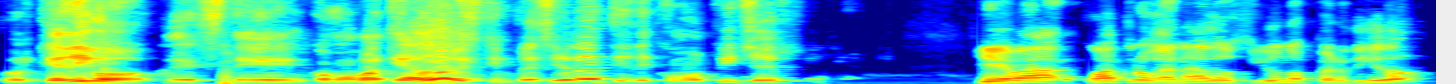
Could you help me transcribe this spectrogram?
porque digo, este, como bateador está impresionante y de como pitcher Lleva cuatro ganados y uno perdido,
